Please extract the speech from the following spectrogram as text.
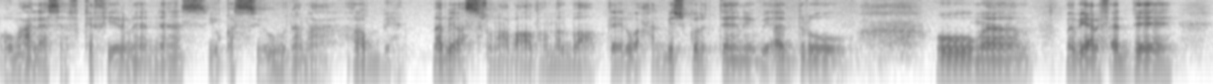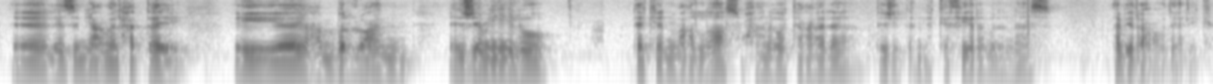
ومع الأسف كثير من الناس يقصرون مع ربهم ما بيقصروا مع بعضهم البعض. تلاقي الواحد بيشكر الثاني وبيقدره وما ما بيعرف قد إيه آه، لازم يعمل حتى يعبر له عن جميله. لكن مع الله سبحانه وتعالى تجد أن كثيرا من الناس ما بيراعوا ذلك.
